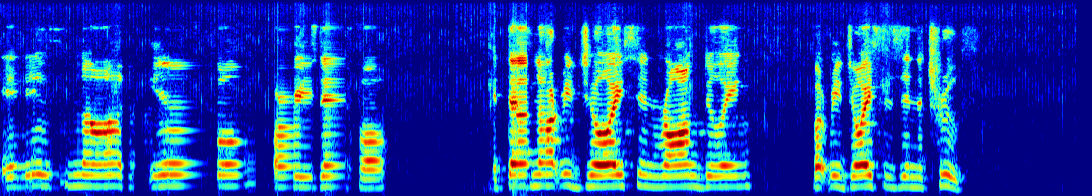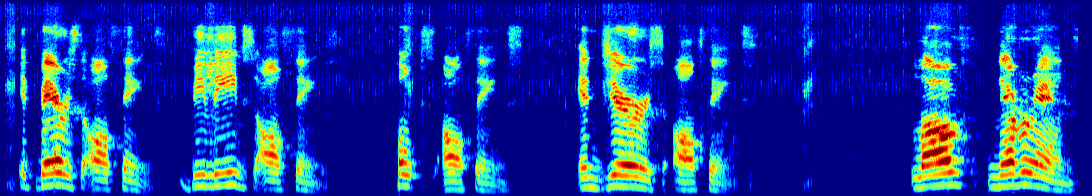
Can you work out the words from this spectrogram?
It is not irritable or resentful. It does not rejoice in wrongdoing, but rejoices in the truth. It bears all things, believes all things, hopes all things, endures all things. Love never ends.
